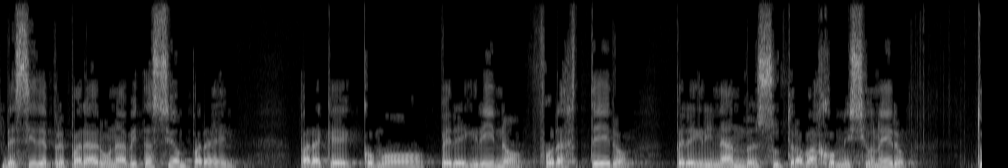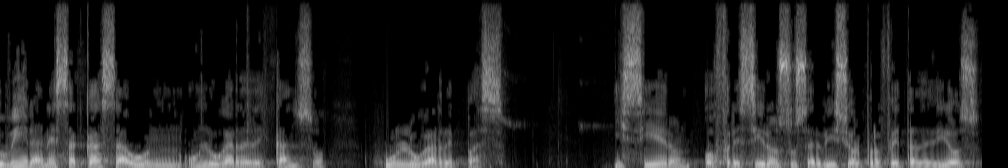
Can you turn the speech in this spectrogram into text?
decide preparar una habitación para él, para que como peregrino, forastero, peregrinando en su trabajo misionero, tuviera en esa casa un, lugar de descanso, un lugar de paz. Hicieron, ofrecieron su servicio al profeta de Dios.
